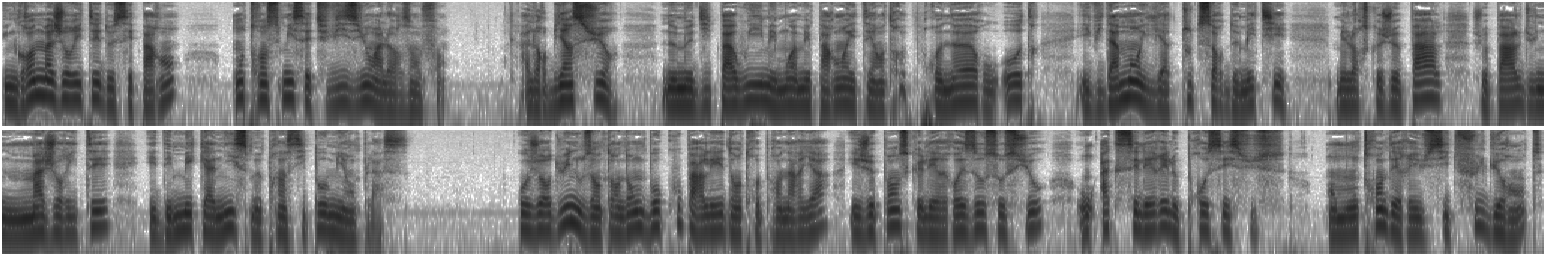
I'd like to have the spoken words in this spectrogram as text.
Une grande majorité de ses parents ont transmis cette vision à leurs enfants. Alors bien sûr, ne me dis pas oui, mais moi mes parents étaient entrepreneurs ou autres. Évidemment, il y a toutes sortes de métiers, mais lorsque je parle, je parle d'une majorité et des mécanismes principaux mis en place. Aujourd'hui, nous entendons beaucoup parler d'entrepreneuriat et je pense que les réseaux sociaux ont accéléré le processus en montrant des réussites fulgurantes,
